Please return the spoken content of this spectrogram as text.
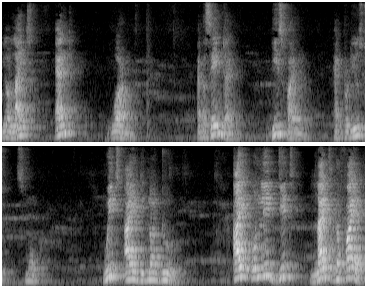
you know, light and warmth. At the same time, this fire had produced smoke, which I did not do. I only did light the fire.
